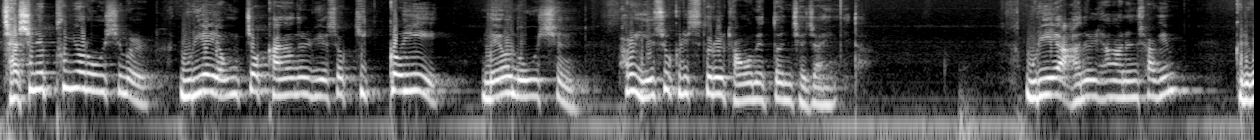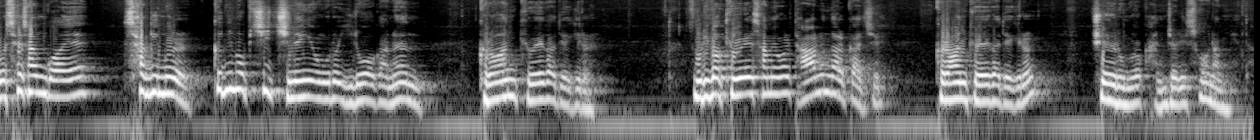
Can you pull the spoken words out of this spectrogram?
자신의 풍요로우심을 우리의 영적 가난을 위해서 기꺼이 내어놓으신 바로 예수 그리스도를 경험했던 제자입니다. 우리의 안을 향하는 사귐, 그리고 세상과의 사귐을 끊임없이 진행형으로 이루어가는 그러한 교회가 되기를, 우리가 교회의 사명을 다하는 날까지 그러한 교회가 되기를 주의 이름으로 간절히 소원합니다.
